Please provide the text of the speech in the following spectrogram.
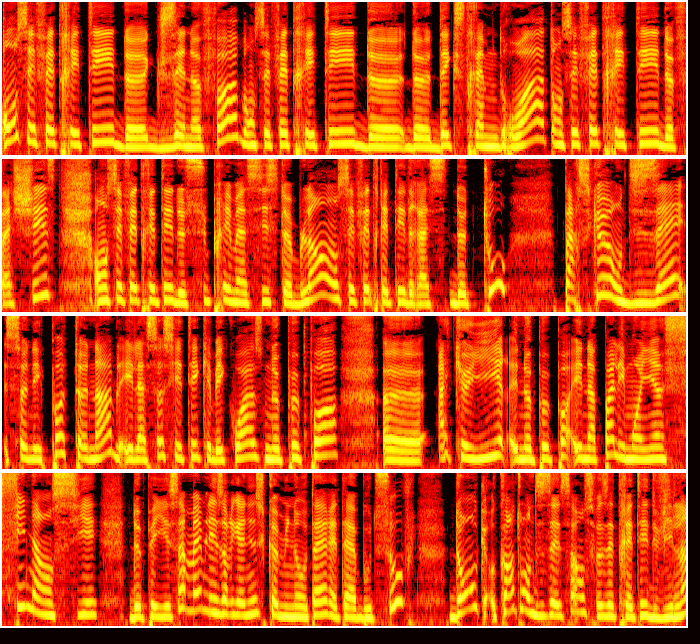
on s'est fait traiter de xénophobe, on s'est fait traiter de d'extrême droite, on s'est fait traiter de fasciste, on s'est fait traiter de suprémaciste blanc, on s'est fait traiter de de tout parce que on disait ce n'est pas tenable et la société québécoise ne peut pas euh, accueillir et ne peut pas et n'a pas les moyens financiers de payer ça. Même les organismes communautaires étaient à bout de souffle. Donc, quand on disait ça, on se faisait traiter de vilain.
